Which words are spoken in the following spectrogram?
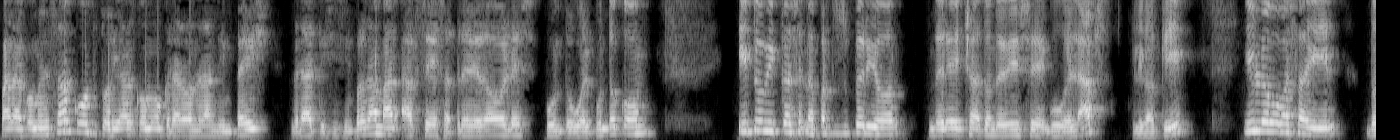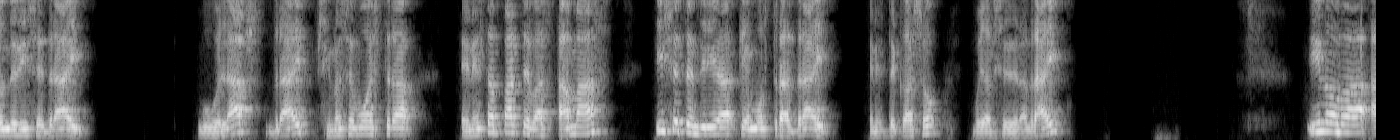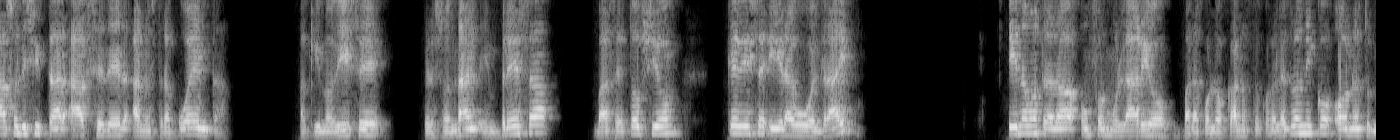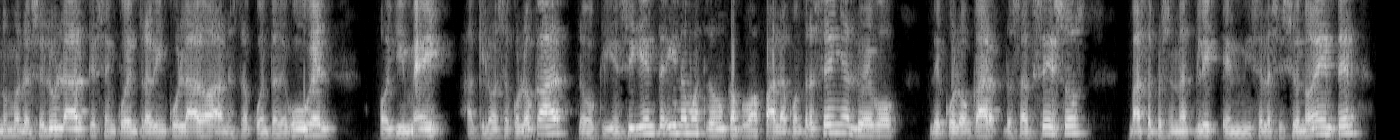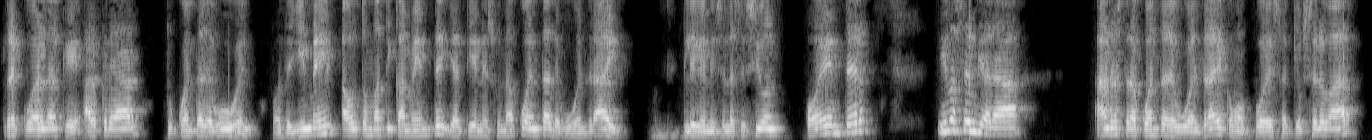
Para comenzar con tutorial cómo crear una landing page gratis y sin programar, accedes a www.google.com y te ubicas en la parte superior derecha donde dice Google Apps, clic aquí y luego vas a ir donde dice Drive. Google Apps, Drive, si no se muestra en esta parte vas a más y se tendría que mostrar Drive. En este caso voy a acceder a Drive y nos va a solicitar acceder a nuestra cuenta. Aquí nos dice personal, empresa, vas a esta opción que dice ir a Google Drive y nos mostrará un formulario para colocar nuestro correo electrónico o nuestro número de celular que se encuentra vinculado a nuestra cuenta de Google o Gmail. Aquí lo vas a colocar, luego clic en siguiente y nos mostrará un campo más para la contraseña. Luego de colocar los accesos, vas a presionar clic en iniciar la sesión o enter. Recuerda que al crear tu cuenta de Google o de Gmail, automáticamente ya tienes una cuenta de Google Drive. Clic en iniciar la sesión o Enter y nos enviará a nuestra cuenta de Google Drive, como puedes aquí observar.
